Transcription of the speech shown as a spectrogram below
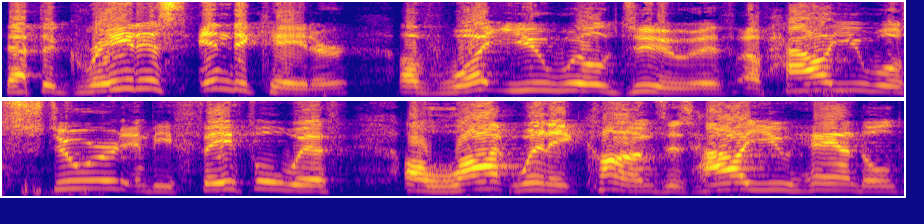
that the greatest indicator of what you will do, if, of how you will steward and be faithful with a lot when it comes, is how you handled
